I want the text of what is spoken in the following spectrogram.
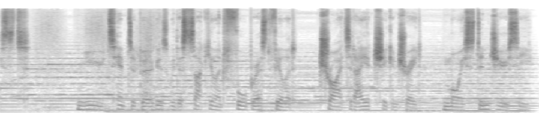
taste. New Tempter burgers with a succulent full breast fillet. Try today at Chicken Treat. Moist and juicy.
